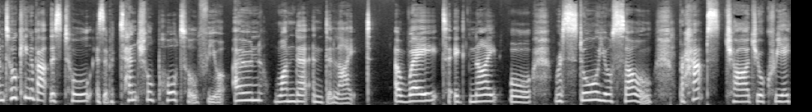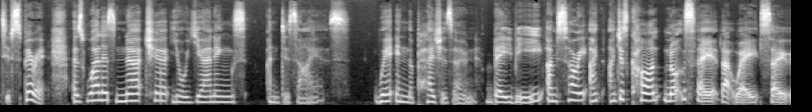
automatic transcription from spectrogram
I'm talking about this tool as a potential portal for your own wonder and delight, a way to ignite or restore your soul, perhaps charge your creative spirit, as well as nurture your yearnings and desires. We're in the pleasure zone, baby. I'm sorry, I, I just can't not say it that way. So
